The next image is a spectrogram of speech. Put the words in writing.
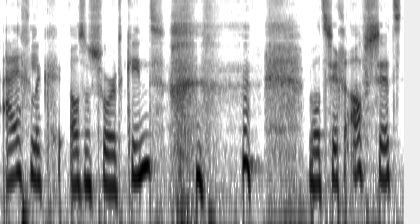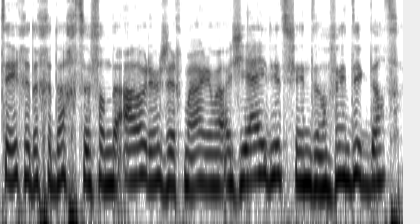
Eigenlijk als een soort kind wat zich afzet tegen de gedachten van de ouder, zeg maar. Maar als jij dit vindt, dan vind ik dat.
